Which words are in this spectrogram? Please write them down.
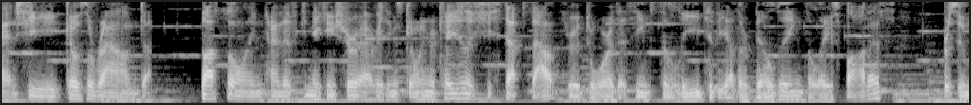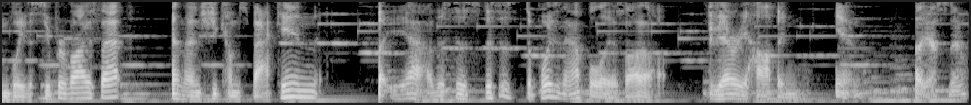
And she goes around bustling, kind of making sure everything's going. Occasionally, she steps out through a door that seems to lead to the other building, the Lace Bodice, presumably to supervise that. And then she comes back in. But yeah, this is this is the poison apple is uh, very hopping in. Oh, yes, no.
